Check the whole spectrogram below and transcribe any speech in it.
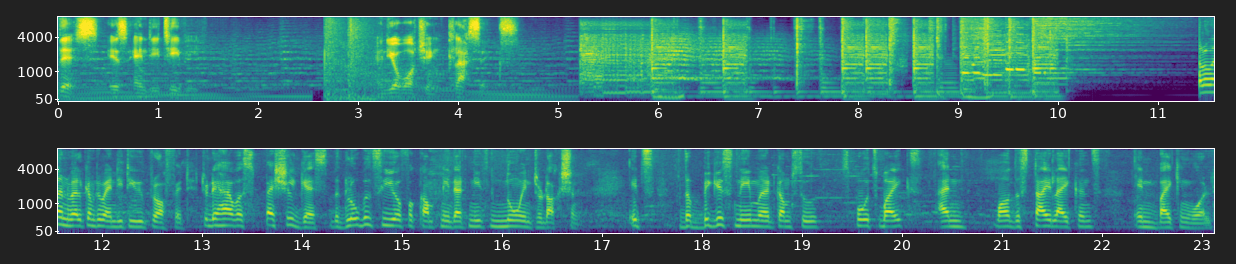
This is NDTV. And you're watching Classics. Hello and welcome to NDTV Profit. Today I have a special guest, the global CEO of a company that needs no introduction. It's the biggest name when it comes to sports bikes and one of the style icons in biking world.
